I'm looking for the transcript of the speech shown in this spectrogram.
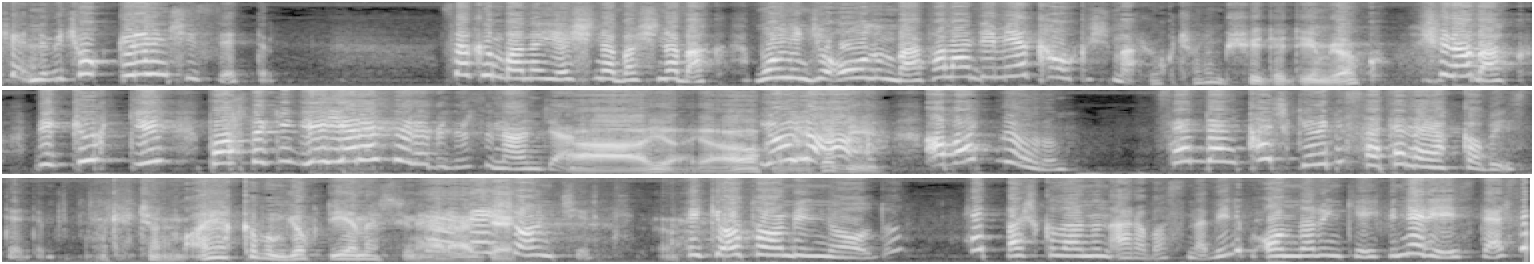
Kendimi çok gülünç hissettim. Sakın bana yaşına başına bak, boyunca oğlum var falan demeye kalkışma. Yok canım bir şey dediğim yok. Şuna bak, bir kürk ki postaki diye yere serebilirsin ancak. Aa, ya ya o Yo kadar yo, da değil. abartmıyorum. Senden kaç kere bir saten ayakkabı istedim. Canım ayakkabım yok diyemezsin herhalde. Beş on çift. Peki otomobil ne oldu? Hep başkalarının arabasına binip onların keyfi nereye isterse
